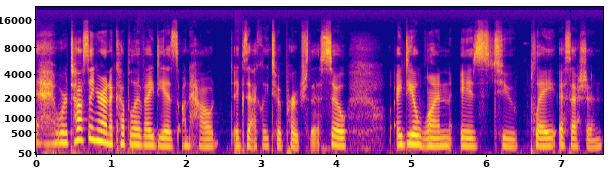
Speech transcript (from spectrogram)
we're tossing around a couple of ideas on how exactly to approach this. So, idea one is to play a session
